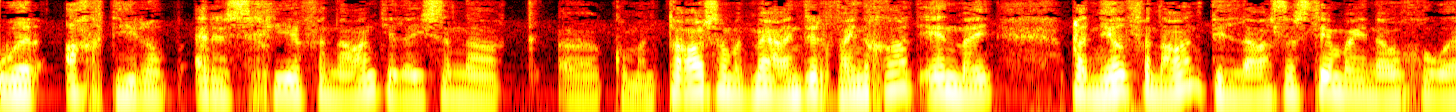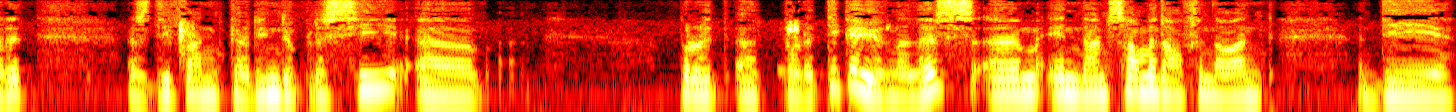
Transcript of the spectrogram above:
oor 8 hier op RSG vanaand. Jy luister na uh, eh, kommentaar saam met my Hendrik Weingart en my paneel vanaand. Die laaste stem wat jy nou gehoor het, is die van Karin Du Plessis, 'n uh, polit uh, politieke joernalis, um, en dan saam met haar vanaand die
